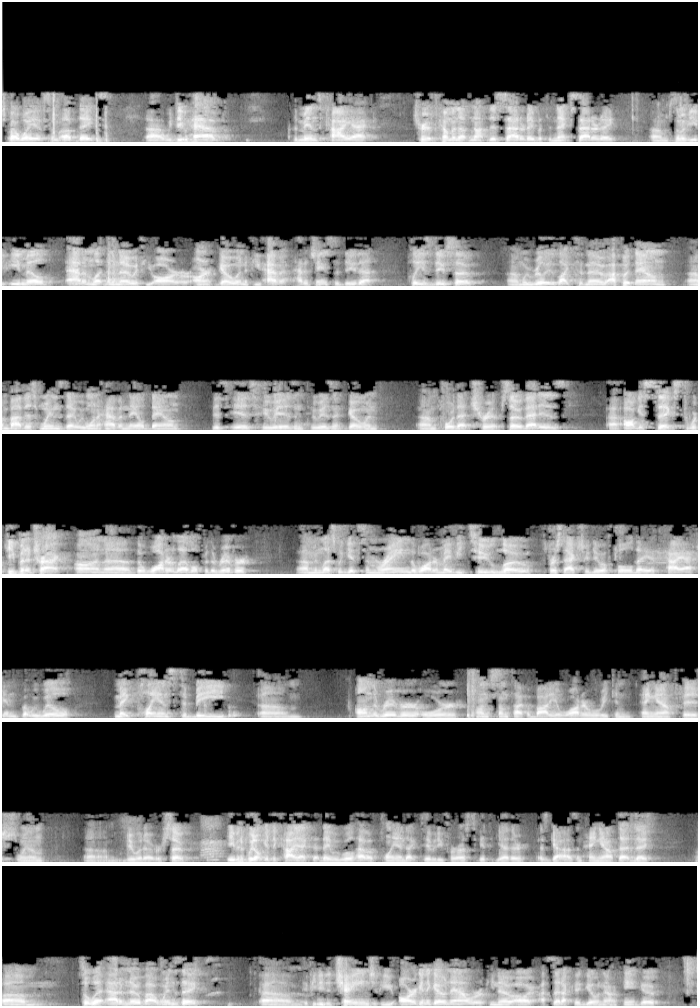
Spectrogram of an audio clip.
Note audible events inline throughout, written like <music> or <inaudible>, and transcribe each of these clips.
just by way of some updates, uh, we do have the men's kayak trip coming up not this Saturday, but the next Saturday. Um, some of you have emailed Adam letting him know if you are or aren't going. If you haven't had a chance to do that, please do so. Um, we really would like to know. I put down um, by this Wednesday, we want to have a nailed down. This is who is and who isn't going um, for that trip. So that is uh, August 6th. We're keeping a track on uh, the water level for the river. Um, unless we get some rain, the water may be too low for us to actually do a full day of kayaking, but we will make plans to be um, on the river or on some type of body of water where we can hang out, fish, swim, um, do whatever. So even if we don't get to kayak that day, we will have a planned activity for us to get together as guys and hang out that day. Um, so let Adam know by Wednesday um, if you need to change, if you are going to go now, or if you know, oh, I said I could go and now I can't go,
